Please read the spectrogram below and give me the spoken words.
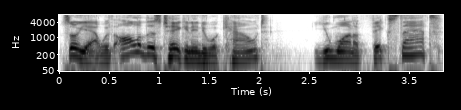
So, yeah, with all of this taken into account, you want to fix that?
